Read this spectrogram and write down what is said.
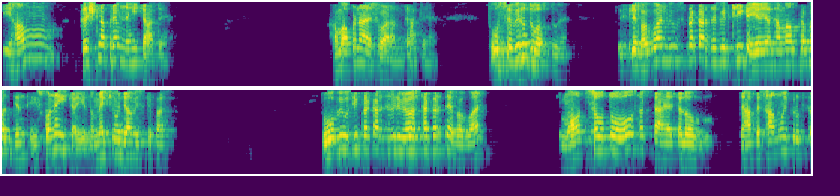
कि हम कृष्ण प्रेम नहीं चाहते हम अपना ऐश्वर्य चाहते हैं। तो उससे विरुद्ध वस्तु है। इसलिए भगवान भी उस प्रकार से फिर ठीक है, ये यथा माम प्रपद्यंत इसको नहीं चाहिए तो मैं क्यों जाऊँ इसके पास? तो वो भी उसी प्रकार से फिर व्यवस्था करते हैं भगवान। महोत्सव तो हो सकता है, चलो, जहाँ पे सामूहिक रूप से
